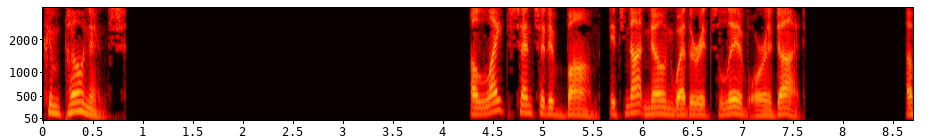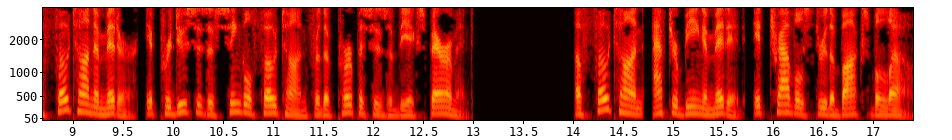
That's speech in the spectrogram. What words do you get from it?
Components A light-sensitive bomb, it's not known whether it's live or a dud. A photon emitter, it produces a single photon for the purposes of the experiment. A photon, after being emitted, it travels through the box below.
